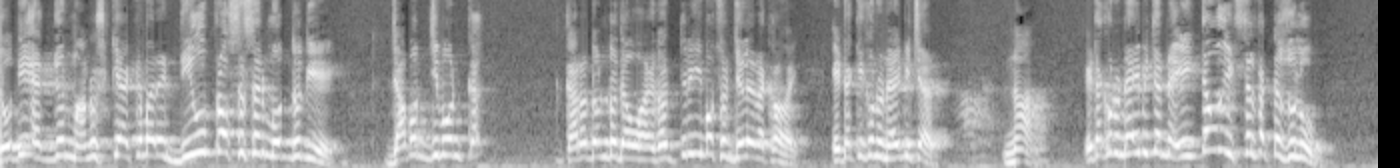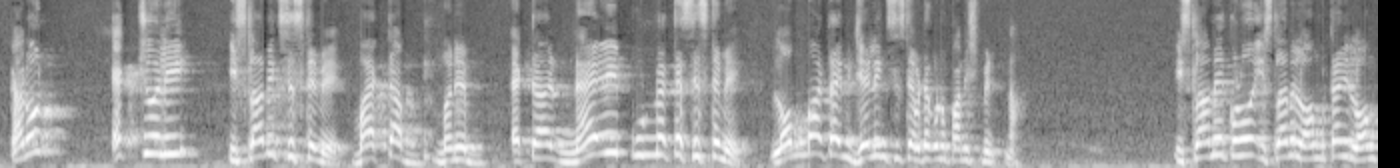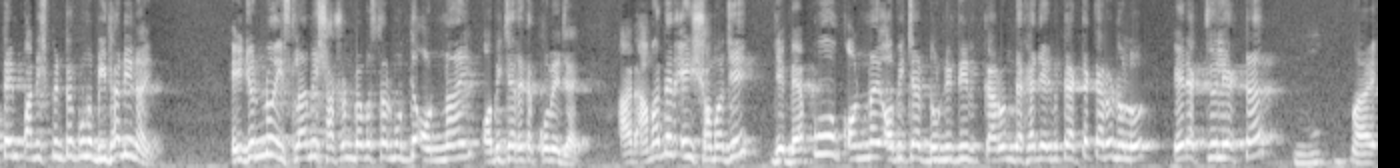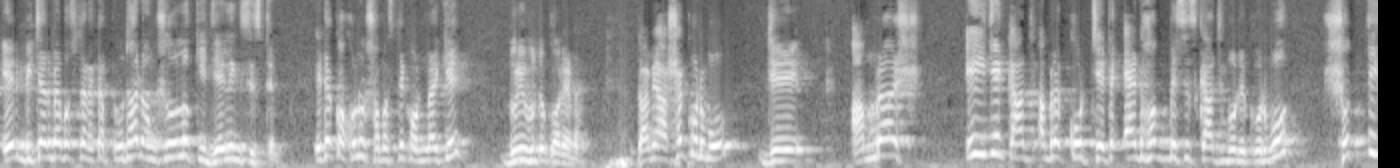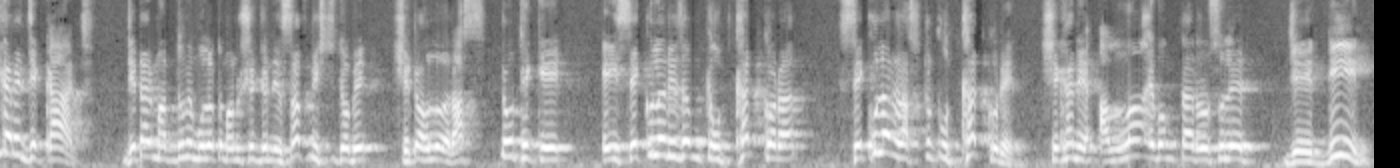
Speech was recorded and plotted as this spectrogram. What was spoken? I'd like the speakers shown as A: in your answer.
A: যদি একজন মানুষকে একেবারে ডিউ প্রসেসের মধ্য দিয়ে যাবজ্জীবন কারাদণ্ড দেওয়া হয়, ধর ত্রিশ বছর জেলে রাখা হয়, এটা কি কোনো ন্যায় বিচার? না। এটা কোনো ন্যায় বিচার না, এইটাও ইটসেলফ একটা জুলুম। কারণ অ্যাকচুয়ালি ইসলামিক সিস্টেমে বা একটা মানে একটা ন্যায়পূর্ণ একটা সিস্টেমে লম্বা টাইম জেলিং সিস্টেম এটা কোনো পানিশমেন্ট না। ইসলামে কোনো, ইসলামে লং টাইম লং টাইম পানিশমেন্টের কোনো বিধানই নাই। এই জন্য ইসলামী শাসন ব্যবস্থার মধ্যে অন্যায় অবিচার এটা কমে যায়। আর আমাদের এই সমাজে যে ব্যাপক অন্যায় অবিচার দুর্নীতির কারণ দেখা যায়, এর ভিতরে একটা কারণ হলো, এর অ্যাকচুয়ালি একটা এর বিচার ব্যবস্থার একটা প্রধান অংশ হলো কি? Jailing system. এটা কখনো সমাজ থেকে অন্যায়কে দূরীভূত করে না। তো আমি আশা করব যে আমরা এই যে কাজ আমরা করছি, এটা অ্যাডহক বেসিস কাজ মনে করব। সত্যিকারের যে কাজ যেটার মাধ্যমে মূলত মানুষের জন্য ইনসাফ নিশ্চিত হবে, সেটা হলো রাষ্ট্র থেকে এই সেকুলারিজমকে উৎখাত করা, সেকুলার রাষ্ট্রকে উৎখাত করে সেখানে আল্লাহ এবং তার রসুলের যে দিন,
